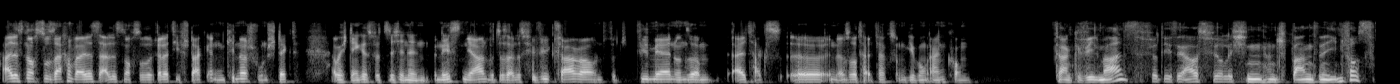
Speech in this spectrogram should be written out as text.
alles noch so Sachen, weil das alles noch so relativ stark in den Kinderschuhen steckt. Aber ich denke, es wird sich in den nächsten Jahren wird das alles viel, viel klarer und wird viel mehr in unserem Alltags, äh, in unserer Alltagsumgebung ankommen. Danke vielmals für diese ausführlichen und spannenden Infos.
